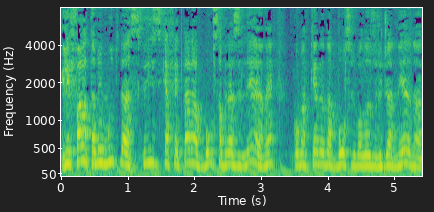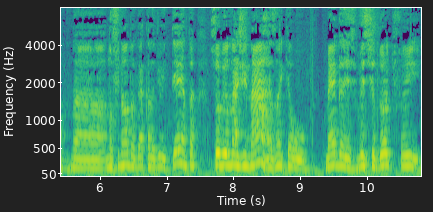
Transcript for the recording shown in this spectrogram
Ele fala também muito das crises que afetaram a Bolsa brasileira, né? como a queda da Bolsa de Valores do Rio de Janeiro na, na, no final da década de 80, sobre o Najinarras, né? que é o mega investidor que foi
